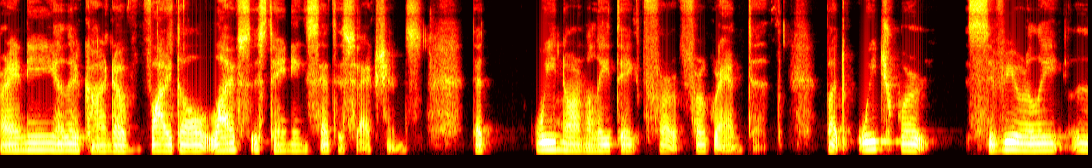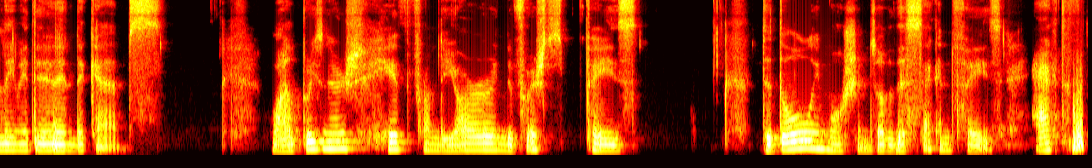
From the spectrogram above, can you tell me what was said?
or any other kind of vital, life sustaining satisfactions that we normally take for, for granted, but which were severely limited in the camps. While prisoners hid from the horror in the first phase, the dull emotions of the second phase acted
